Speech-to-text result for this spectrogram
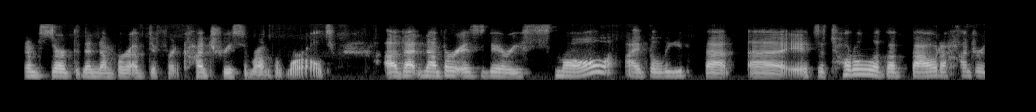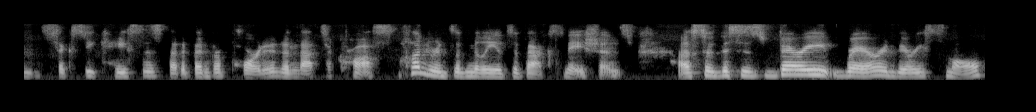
observed in a number of different countries around the world. Uh, that number is very small. I believe that uh, it's a total of about 160 cases that have been reported, and that's across hundreds of millions of vaccinations. Uh, so this is very rare and very small,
